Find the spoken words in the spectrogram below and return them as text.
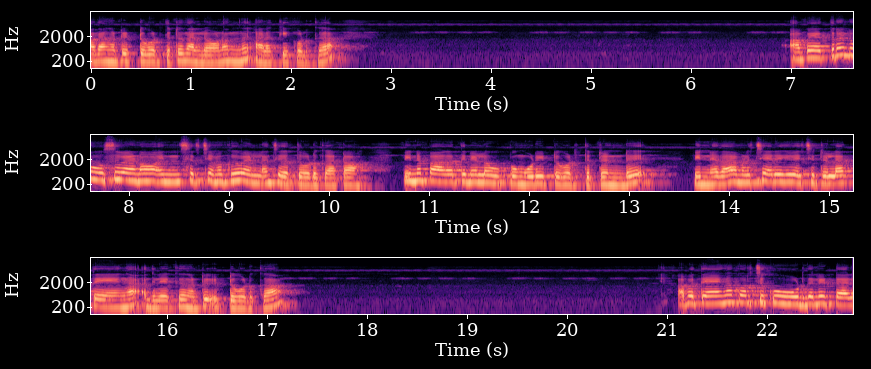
അതങ്ങോട്ട് ഇട്ട് കൊടുത്തിട്ട് നല്ലോണം ഒന്ന് ഇളക്കി കൊടുക്കുക. അപ്പോൾ എത്ര ലൂസ് വേണോ അതിനനുസരിച്ച് നമുക്ക് വെള്ളം ചേർത്ത് കൊടുക്കാം കേട്ടോ. പിന്നെ പാകത്തിനുള്ള ഉപ്പും കൂടി ഇട്ട് കൊടുത്തിട്ടുണ്ട്. പിന്നെ ഇതാ നമ്മൾ ചിരകി വെച്ചിട്ടുള്ള തേങ്ങ അതിലേക്ക് അങ്ങോട്ട് ഇട്ട് കൊടുക്കുക. അപ്പോൾ തേങ്ങ കുറച്ച് കൂടുതൽ ഇട്ടാൽ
